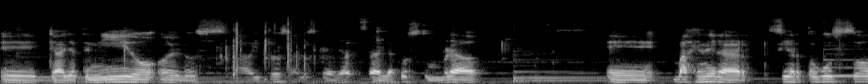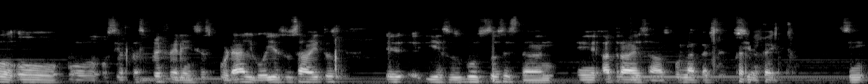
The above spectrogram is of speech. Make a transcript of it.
eh, que haya tenido o de los hábitos a los que se haya acostumbrado, va a generar cierto gusto o, ciertas preferencias por algo y esos hábitos y esos gustos están atravesados por la percepción. Perfecto. ¿sí?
